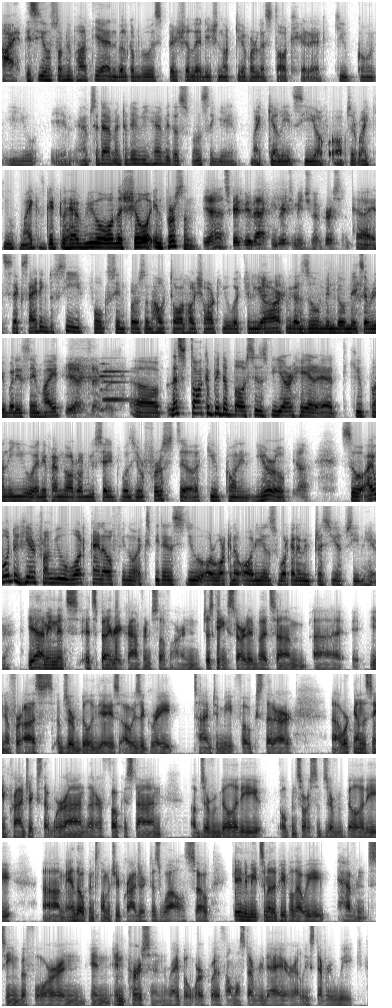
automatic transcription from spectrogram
Hi, this is your host Swapnil Bhartiya and welcome to a special edition of TFiR Let's Talk here at KubeCon EU in Amsterdam. And today we have with us once again Mike Kelly, CEO of observIQ. Mike, it's great to have you on the show in person. Yeah, it's great to be back and great to meet you in person. Uh, it's exciting to see folks in person, how tall, how short you actually are, because Zoom window makes everybody the same height. Yeah, exactly. Uh, let's talk a bit about since we are here at KubeCon EU, and if I'm not wrong, you said it was your first uh, KubeCon in Europe. Yeah. So I want to hear from you what kind of you know experience you or what kind of audience, what kind of interest you have seen here. Yeah, I mean it's it's been a great conference so far and just getting started. But um, uh, you know, for us, Observability Day is always a great time to meet folks that are uh, working on the same projects that we're on, that are focused on observability, open source observability, um, and the Open Telemetry project as well. So getting to meet some of the people that we haven't seen before in in, in person, right, but work with almost every day or at least every week.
